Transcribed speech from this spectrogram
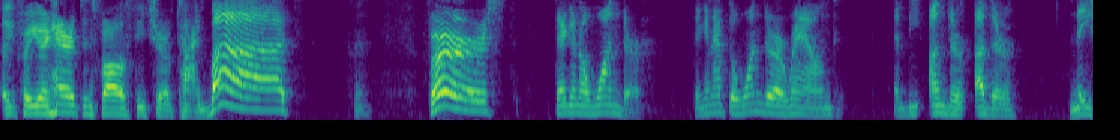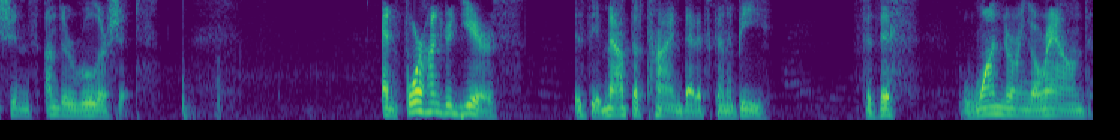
uh, for your inheritance for all the future of time. But first, they're going to wander. They're going to have to wander around and be under other nations, under rulerships. And 400 years is the amount of time that it's going to be for this wandering around,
